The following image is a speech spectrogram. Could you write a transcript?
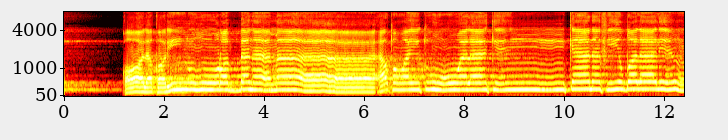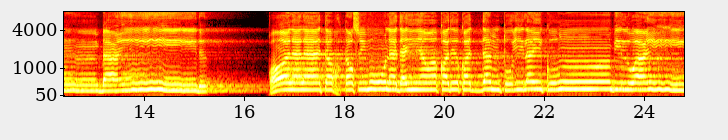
قال قرينه ربنا ما أطويته ولكن كان في ضلال بعيد. قال لا تختصموا لدي وقد قدمت إليكم بالوعيد.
